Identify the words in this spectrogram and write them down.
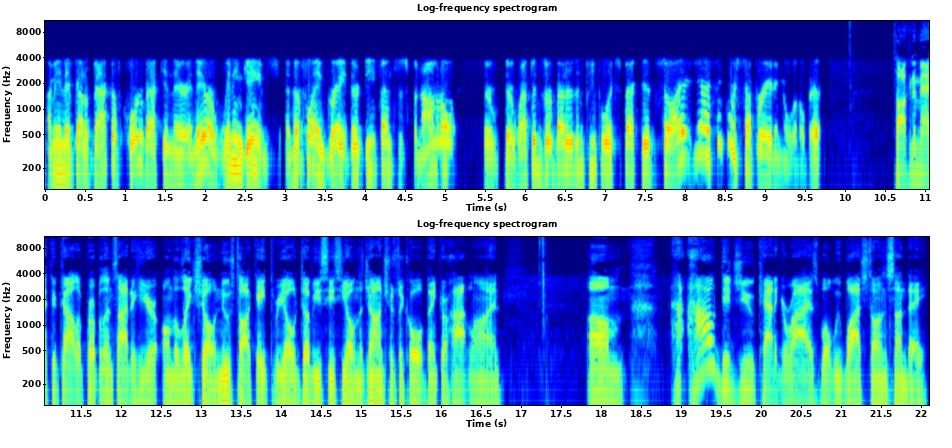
I mean, they've got a backup quarterback in there, and they are winning games, and they're playing great. Their defense is phenomenal. Their their weapons are better than people expected. So I yeah, I think we're separating a little bit. Talking to Matthew Coller, Purple Insider here on the Lake Show, News Talk 830 WCCO on the John Schuster Coldwell Banker Hotline. Um, h- how did you categorize what we watched on Sunday?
